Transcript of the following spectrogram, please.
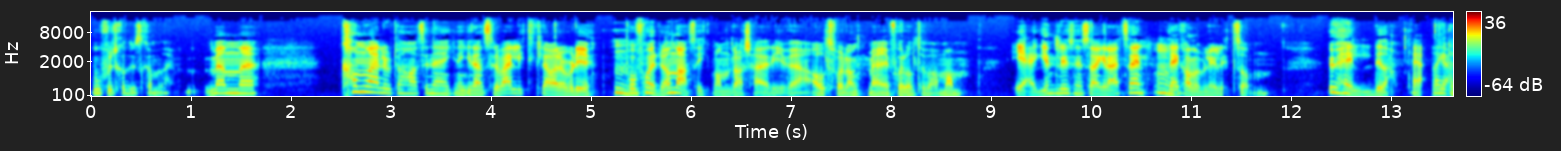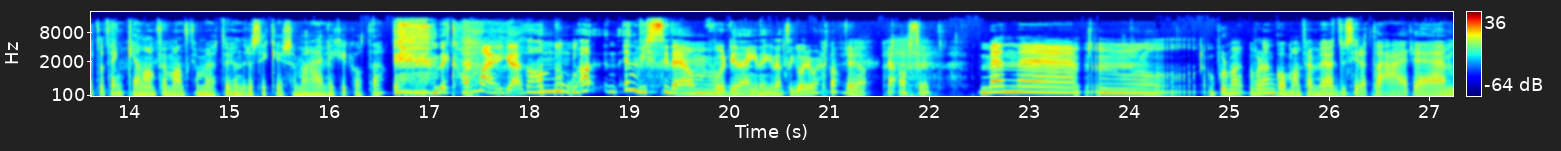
hvorfor skal du skamme deg? Men uh, kan være lurt å ha sine egne grenser og være litt klar over de på forhånd, da, så ikke man lar seg rive altfor langt med i forhold til hva man egentlig syns er greit selv. Det kan jo bli litt sånn uheldig, da. Ja, det er greit å tenke gjennom før man skal møte 100 stykker som er like kåte. Det kan være greit å ha noe, en viss idé om hvor dine egne grenser går, i hvert fall. Ja. Ja, absolutt. Men eh, mm, hvordan, hvordan går man frem? Du sier at det er eh,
